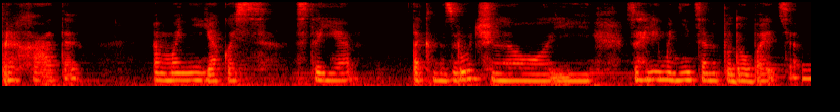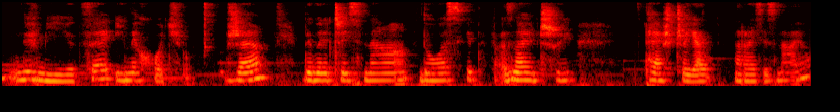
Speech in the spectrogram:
брехати. Мені якось стає так незручно, і взагалі мені це не подобається. Не вмію це і не хочу. Вже дивлячись на досвід, знаючи те, що я наразі знаю,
